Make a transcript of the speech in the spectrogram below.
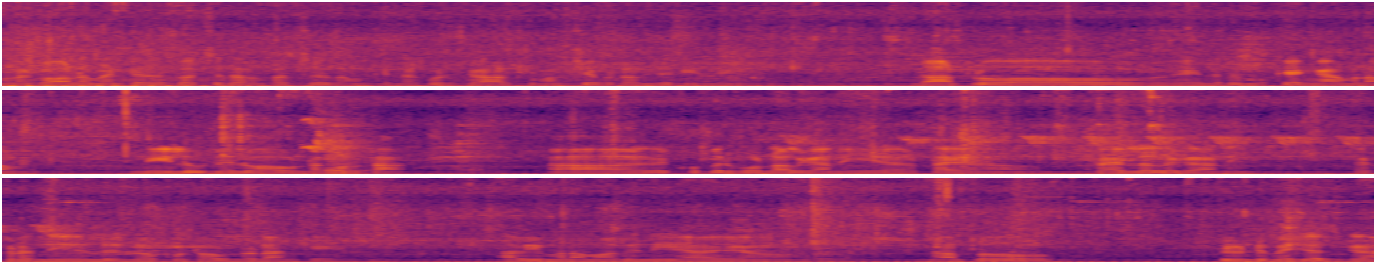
మన గవర్నమెంట్ స్వచ్ఛధనం పచ్చదనం కింద కొన్ని కార్యక్రమాలు చేపట్టడం జరిగింది. దాంట్లో ఏంటంటే ముఖ్యంగా మనం నీళ్ళు నిల్వ ఉండకుండా కొబ్బరి బొండాలు కానీ టై- టైర్లలో కానీ ఎక్కడ నీళ్ళు నిల్వకుండా ఉండడానికి అవి మనం అవిని దాంట్లో ప్రివెంటివ్ మెజర్స్గా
